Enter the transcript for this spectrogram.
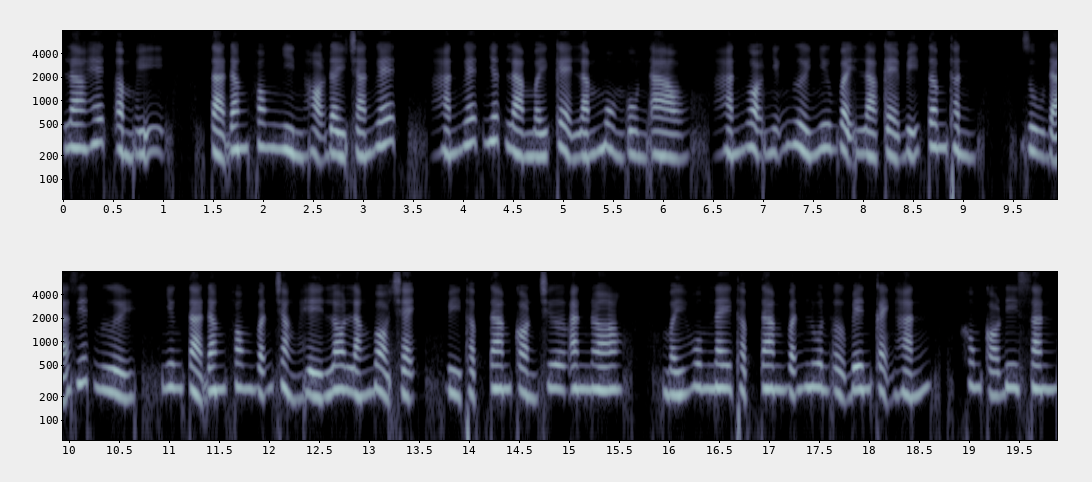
la hét ầm ĩ. Tả Đăng Phong nhìn họ đầy chán ghét, hắn ghét nhất là mấy kẻ lắm mồm ồn ào, hắn gọi những người như vậy là kẻ bị tâm thần. Dù đã giết người, nhưng Tả Đăng Phong vẫn chẳng hề lo lắng bỏ chạy, vì Thập Tam còn chưa ăn no. Mấy hôm nay Thập Tam vẫn luôn ở bên cạnh hắn, không có đi săn,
